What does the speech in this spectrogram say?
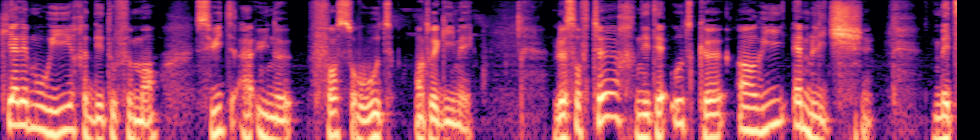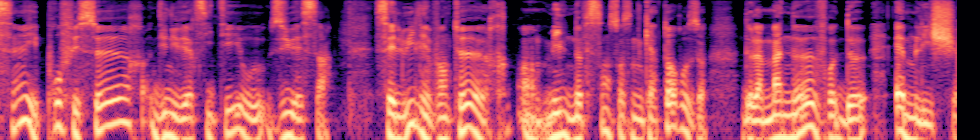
qui allait mourir d'étouffement suite à une fausse route, entre guillemets. Le sauveteur n'était autre que Henry Emlich, médecin et professeur d'université aux USA. C'est lui l'inventeur en 1974 de la manœuvre de Emlich.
